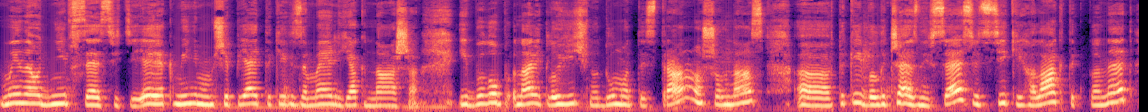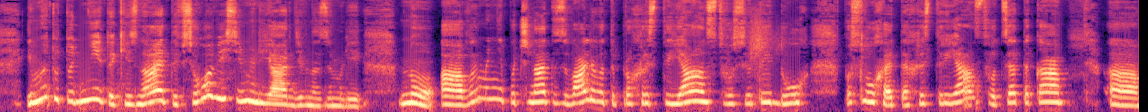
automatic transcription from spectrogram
Ми не одні всесвіті. Є як мінімум ще п'ять таких земель, як наша. І було б навіть логічно думати странно, що в нас е, такий величезний всесвіт, стільки галактик, планет, і ми тут одні такі, знаєте, всього 8 мільярдів на землі. Ну, а ви мені починаєте звалювати про християнство, Святий Дух. Послухайте, християнство це така е,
